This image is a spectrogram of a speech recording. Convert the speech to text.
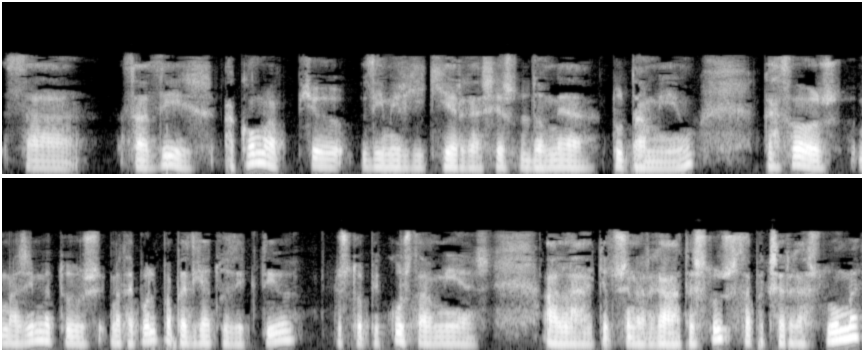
θα, θα δεις ακόμα πιο δημιουργική εργασία στον τομέα του ταμείου, καθώς μαζί με, τους, με τα υπόλοιπα παιδιά του δικτύου, τους τοπικούς ταμείες αλλά και τους συνεργάτες τους, θα επεξεργαστούμε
